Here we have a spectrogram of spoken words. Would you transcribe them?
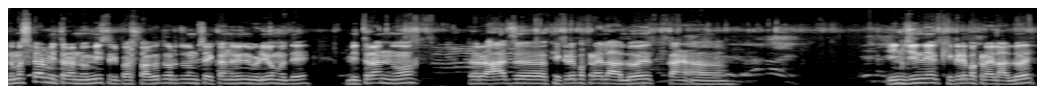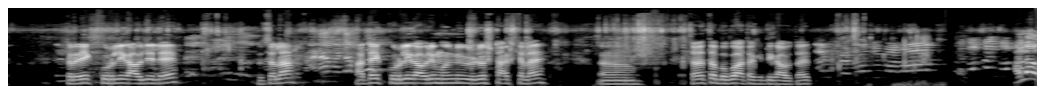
नमस्कार मित्रांनो मी श्रीपाद. स्वागत करतो तुमचं एका नवीन व्हिडिओमध्ये. मित्रांनो तर आज खेकडे पकडायला आलो आहे का इंजिने खेकडे पकडायला आलो आहे तर एक कुर्ली गावलेली आहे. तर चला आता एक कुर्ली गावली म्हणून मी व्हिडिओ स्टार्ट केला आहे चला तर बघू आता किती गावत आहेत हॅलो.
